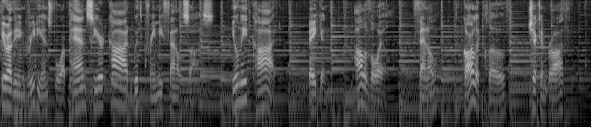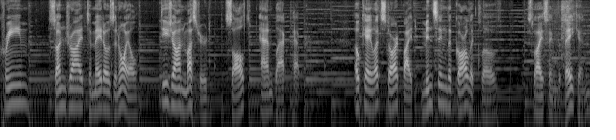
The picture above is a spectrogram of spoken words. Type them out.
Here are the ingredients for pan-seared cod with creamy fennel sauce. You'll need cod, bacon, olive oil, fennel, garlic clove, chicken broth, cream, sun-dried tomatoes and oil, Dijon mustard, salt, and black pepper. Okay, let's start by mincing the garlic clove, slicing the bacon,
